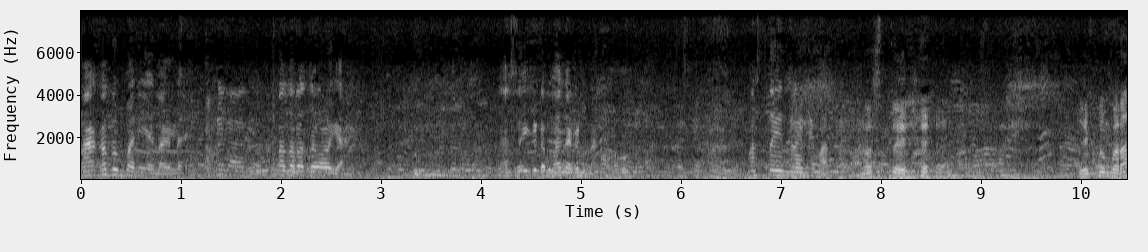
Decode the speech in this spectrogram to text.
नाकातून पाणी यायला लागलंय. जरा जवळ घ्या. असं इकडे माझ्याकडे ना मस्त इंद्रायणी भात. मस्त एक नंबर हा?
